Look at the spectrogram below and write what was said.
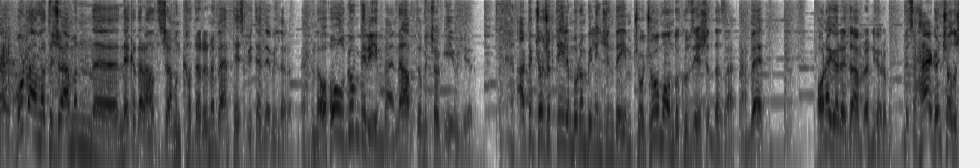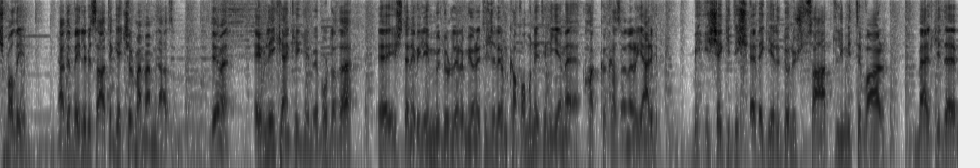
Evet, burada anlatacağımın, e, ne kadar anlatacağımın kadarını ben tespit edebilirim. Olgun biriyim ben, ne yaptığımı çok iyi biliyorum. Artık çocuk değilim, bunun bilincindeyim. Çocuğum 19 yaşında zaten ve ona göre davranıyorum. Mesela her gün çalışmalıyım. Yani belli bir saati geçirmemem lazım. Değil mi? Evliykenki gibi. Burada da e, işte ne bileyim müdürlerim, yöneticilerim kafamın etini yeme hakkı kazanır. Yani bir işe gidiş, eve geri dönüş saat limiti var. Belki de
